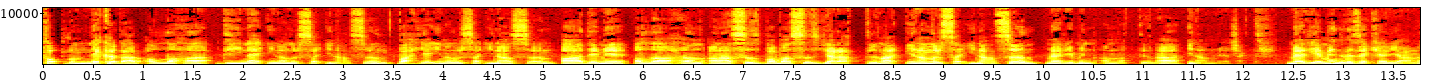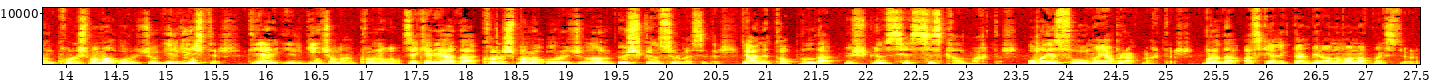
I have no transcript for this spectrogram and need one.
Toplum ne kadar Allah'a, dine inanırsa inansın, vahye inanırsa inansın, Adem'i Allah'ın anasız babasız yarattığına inanırsa inansın, Meryem'in anlattığına inanmayacaktır. Meryem'in ve Zekeriya'nın konuşmama orucu ilginçtir. Diğer ilginç olan konu Zekeriya'da konuşmama orucunun üç gün sürmesidir. Yani toplumda üç gün sessiz kalmaktır. Olayı soğumaya bırakmaktır. Burada askerlikten bir anımı anlatmak istiyorum.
